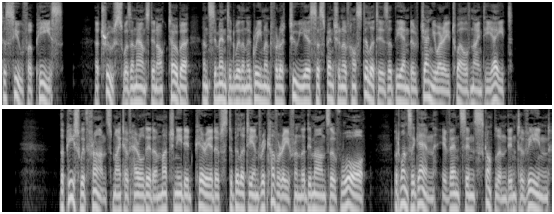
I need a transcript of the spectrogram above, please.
to sue for peace. A truce was announced in October, and cemented with an agreement for a two-year suspension of hostilities at the end of January 1298. The peace with France might have heralded a much-needed period of stability and recovery from the demands of war, but once again events in Scotland intervened.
